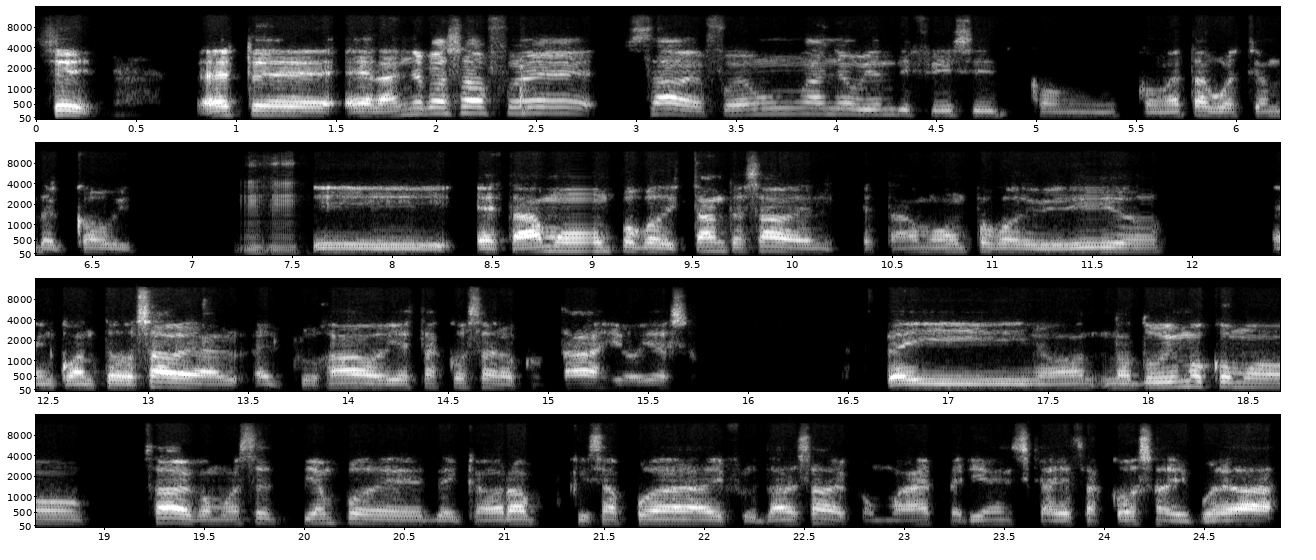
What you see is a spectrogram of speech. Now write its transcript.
Sí, este, el año pasado fue, ¿sabes? Fue un año bien difícil con, con esta cuestión del COVID. Uh -huh. Y estábamos un poco distantes, ¿sabes? Estábamos un poco divididos. en cuanto, ¿sabes? Al, el crujado y estas cosas, los contagios y eso. Y no, no tuvimos como, ¿sabes? Como ese tiempo de, de, que ahora quizás pueda disfrutar, ¿sabes? Con más experiencia y esas cosas y pueda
